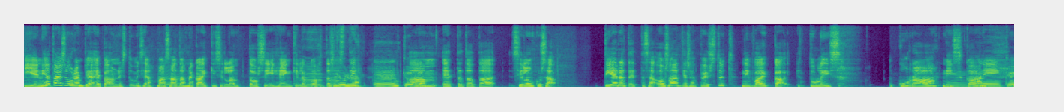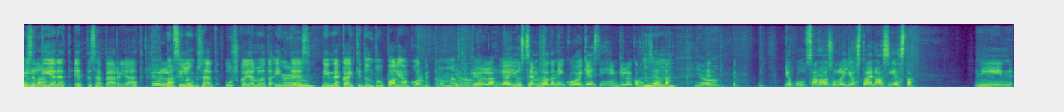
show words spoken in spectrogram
pieniä tai suurempia epäonnistumisia. Mä saatan ne kaikki silloin tosi henkilökohtaisesti. Kyllä. Mm, kyllä. Um, että tota, silloin kun sä tiedät, että sä osaat ja sä pystyt, niin vaikka tulisi kuraa niskaan, niin, niin sä kyllä. tiedät, että sä pärjäät. Kyllä. Mutta silloin kun sä et usko ja luota ittees, mm. niin ne kaikki tuntuu paljon kuormittavammalta. Joo. Kyllä, ja just semmoiselta niin oikeasti henkilökohtaiselta, mm, että et joku sanoo sulle jostain asiasta, niin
